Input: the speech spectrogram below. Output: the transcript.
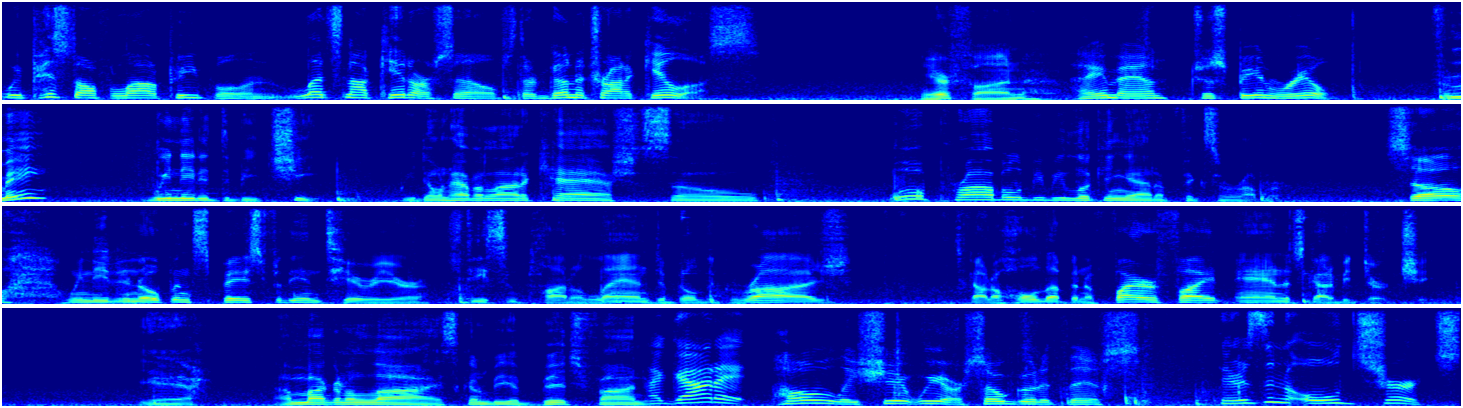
We pissed off a lot of people, and let's not kid ourselves. They're gonna try to kill us. You're fun. Hey, man, just being real. For me, we needed to be cheap. We don't have a lot of cash, so we'll probably be looking at a fixer-upper. So, we need an open space for the interior, a decent plot of land to build a garage. It's gotta hold up in a firefight, and it's gotta be dirt cheap. Yeah, I'm not gonna lie, it's gonna be a bitch finding. I got it. Holy shit, we are so good at this. There's an old church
